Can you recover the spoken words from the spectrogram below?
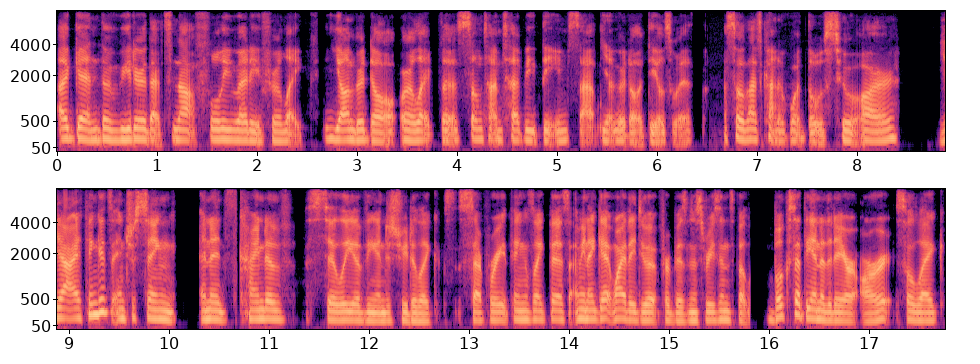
again the reader that's not fully ready for like young adult or like the sometimes heavy themes that young adult deals with. So that's kind of what those two are. Yeah, I think it's interesting and it's kind of silly of the industry to like separate things like this. I mean, I get why they do it for business reasons, but books at the end of the day are art. So like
